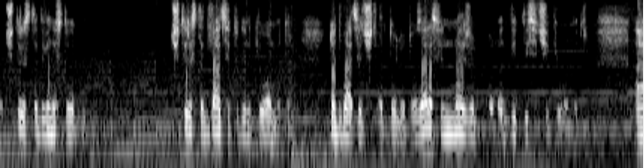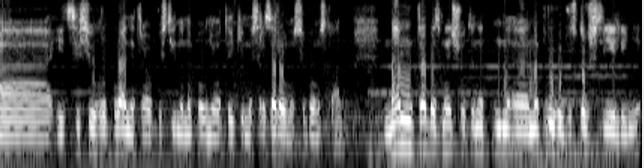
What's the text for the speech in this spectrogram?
е, 490 421 кілометр до 24 лютого. Зараз він майже понад 2000 кілометрів. А, і ці всі угрупування треба постійно наповнювати якимось резервом особовим складом. Нам треба зменшувати на- напругу вздовж цієї лінії.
